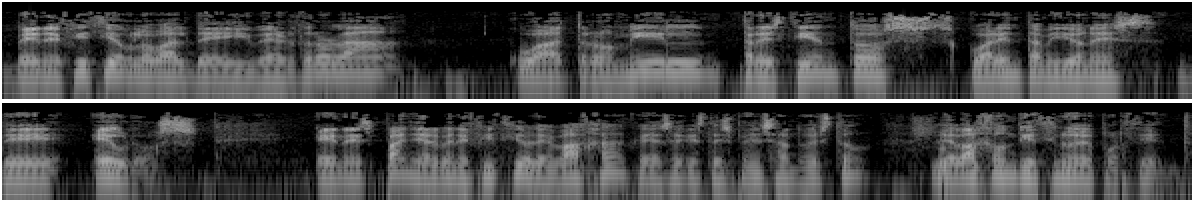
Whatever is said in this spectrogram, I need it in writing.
Beneficio global de Iberdrola 4.340 millones de euros. En España el beneficio le baja, que ya sé que estáis pensando esto, le baja un 19%.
